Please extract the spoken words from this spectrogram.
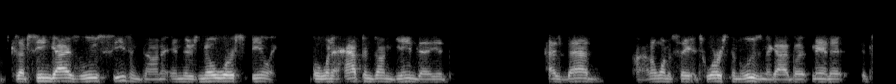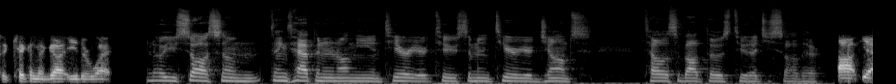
Because I've seen guys lose seasons on it, and there's no worse feeling. But when it happens on game day, it's as bad. I don't want to say it's worse than losing a guy, but man, it, it's a kick in the gut either way. I know you saw some things happening on the interior too, some interior jumps. Tell us about those two that you saw there. Uh, yeah,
